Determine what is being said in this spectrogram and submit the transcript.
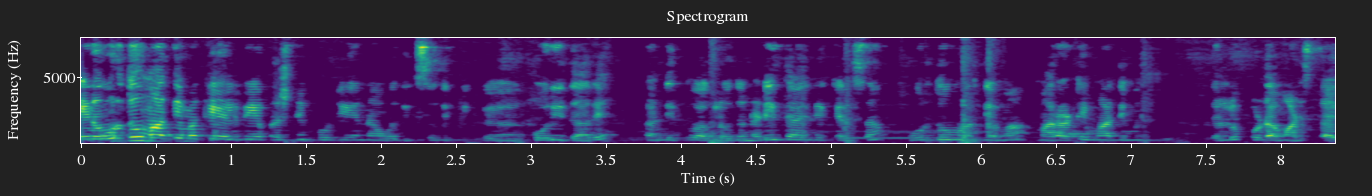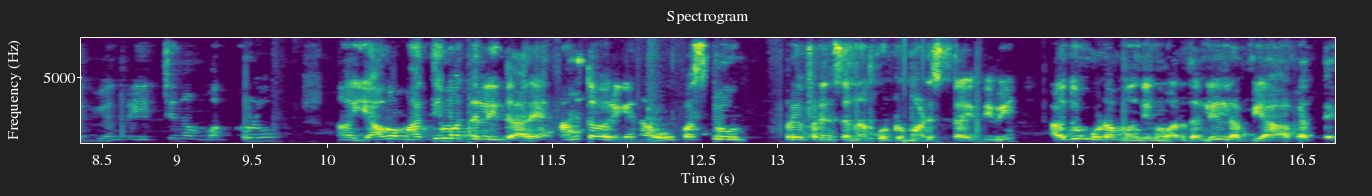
ಇನ್ನು ಉರ್ದು ಮಾಧ್ಯಮಕ್ಕೆ ಎಲ್ ಬಿ ಎ ಪ್ರಶ್ನೆ ಕೋಟಿಯನ್ನ ಒದಗಿಸೋದಕ್ಕೆ ಕೋರಿದ್ದಾರೆ. ಖಂಡಿತವಾಗ್ಲೂ ಅದು ನಡೀತಾ ಇದೆ ಕೆಲಸ. ಉರ್ದು ಮಾಧ್ಯಮ, ಮರಾಠಿ ಮಾಧ್ಯಮದಲ್ಲೂ ಕೂಡ ಮಾಡಿಸ್ತಾ ಇದ್ವಿ. ಅಂದ್ರೆ ಹೆಚ್ಚಿನ ಮಕ್ಕಳು ಯಾವ ಯಾವ ಮಾಧ್ಯಮದಲ್ಲಿದ್ದಾರೆ ಅಂತವರಿಗೆ ನಾವು ಫಸ್ಟ್ ಪ್ರಿಫರೆನ್ಸ್ ಅನ್ನ ಕೊಟ್ಟು ಮಾಡಿಸ್ತಾ ಇದ್ದೀವಿ. ಅದು ಕೂಡ ಮುಂದಿನ ವಾರದಲ್ಲಿ ಲಭ್ಯ ಆಗತ್ತೆ.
